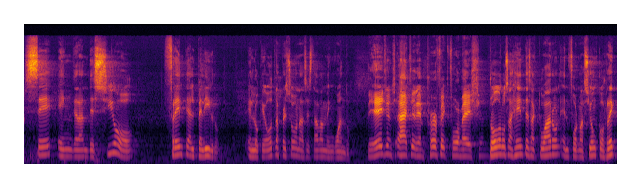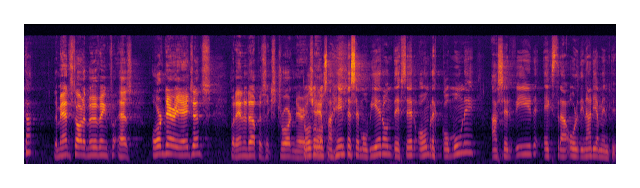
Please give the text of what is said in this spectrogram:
se engrandeció frente al peligro en lo que otras personas estaban menguando. The agents acted in perfect formation. Todos los agentes actuaron en formación correcta. The men started moving as ordinary agents, but ended up as extraordinary Todos los champions. agentes se movieron de ser hombres comunes a servir extraordinariamente.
